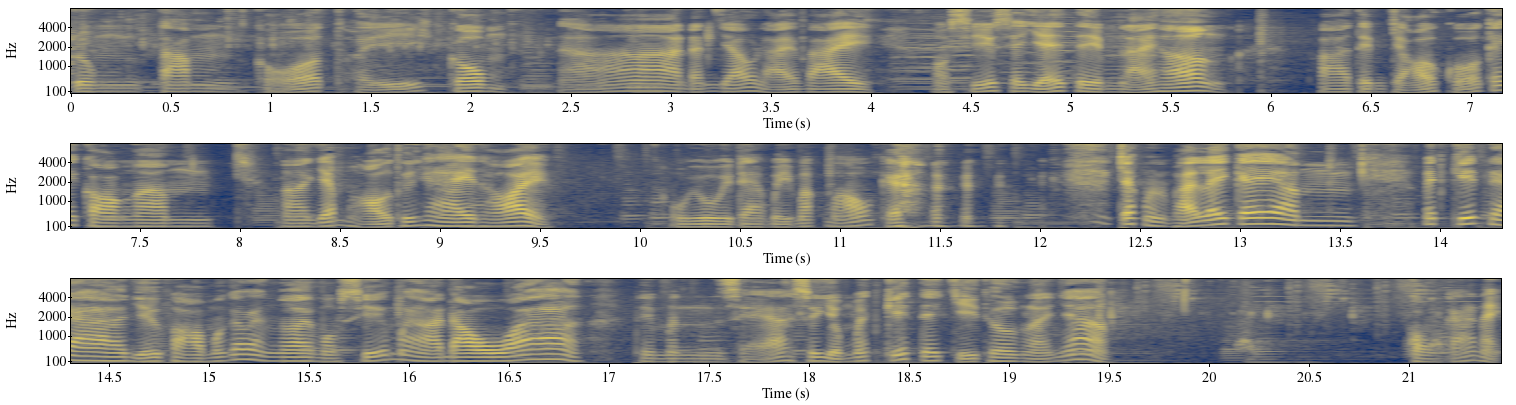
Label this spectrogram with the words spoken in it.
trung tâm của thủy cung. Đó đánh dấu lại vậy. Một xíu sẽ dễ tìm lại hơn. Và tìm chỗ của cái con um, uh, giám hộ thứ hai thôi. Ui ui đang bị mất máu kìa. Chắc mình phải lấy cái um, medkit ra dự phòng á các bạn ơi. Một xíu mà đau quá. Thì mình sẽ sử dụng medkit để trị thương lại nhá con cá này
